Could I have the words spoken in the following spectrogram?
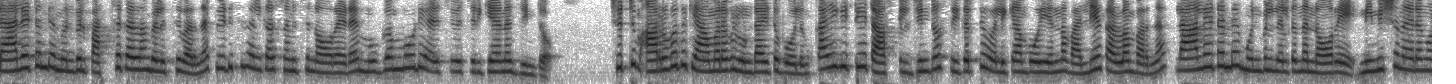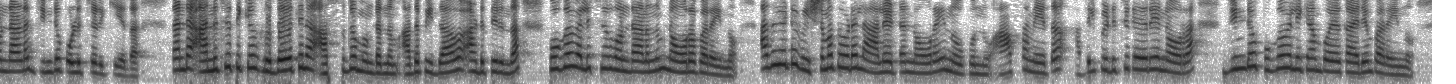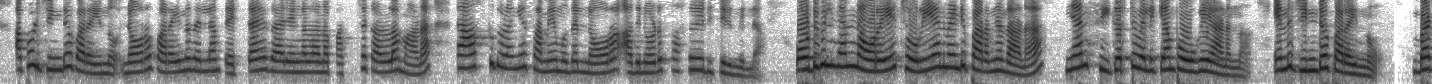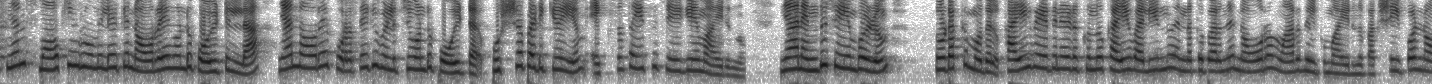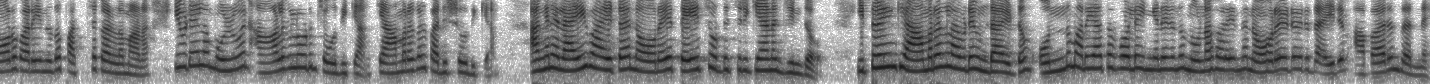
ലാലേട്ടന്റെ മുൻപിൽ പച്ചക്കള്ളം വിളിച്ചു പറഞ്ഞ് പിടിച്ചു നിൽക്കാൻ ശ്രമിച്ച നോറയുടെ മുഖം മൂടി അഴിച്ചു വെച്ചിരിക്കുകയാണ് ജിൻഡോ. ചുറ്റും അറുപത് ക്യാമറകൾ ഉണ്ടായിട്ട് പോലും കൈ കിട്ടിയ ടാസ്കിൽ ജിൻഡോ സിഗരറ്റ് വലിക്കാൻ പോയി എന്ന വലിയ കള്ളം പറഞ്ഞ് ലാലേട്ടന്റെ മുൻപിൽ നിൽക്കുന്ന നോറയെ നിമിഷ നേരം കൊണ്ടാണ് ജിൻഡോ പൊളിച്ചെടുക്കിയത്. തന്റെ അനുജത്തിക്ക് ഹൃദയത്തിന് അസുഖമുണ്ടെന്നും അത് പിതാവ് അടുത്തിരുന്ന് പുക വലിച്ചത് കൊണ്ടാണെന്നും നോറ പറയുന്നു. അത് കേട്ട് വിഷമത്തോടെ ലാലേട്ടൻ നോറയെ നോക്കുന്നു. ആ സമയത്ത് അതിൽ പിടിച്ചു കയറിയ നോറ ജിൻഡോ പുക വലിക്കാൻ പോയ കാര്യം പറയുന്നു. അപ്പോൾ ജിൻഡോ പറയുന്നു നോറ പറയുന്നതെല്ലാം തെറ്റായ കാര്യങ്ങളാണ്. പച്ച കള്ളമാണ്. ടാസ്ക് തുടങ്ങിയ സമയം മുതൽ നോറ അതിനോട് സഹകരിച്ചിരുന്നില്ല ഒടുവിൽ ഞാൻ നോറയെ ചൊറിയാൻ വേണ്ടി പറഞ്ഞതാണ് ഞാൻ സിഗരറ്റ് വലിക്കാൻ പോവുകയാണെന്ന് എന്ന് ജിൻഡോ പറയുന്നു. ബട്ട് ഞാൻ സ്മോക്കിംഗ് റൂമിലേക്ക് നോറയെ കൊണ്ട് പോയിട്ടില്ല. ഞാൻ നോറയെ പുറത്തേക്ക് വിളിച്ചുകൊണ്ട് പോയിട്ട് പുഷപ്പ് അടിക്കുകയും എക്സസൈസ് ചെയ്യുകയുമായിരുന്നു. ഞാൻ എന്തു ചെയ്യുമ്പോഴും തുടക്കം മുതൽ കൈ വേദന എടുക്കുന്നു കൈ വലിയുന്നു എന്നൊക്കെ പറഞ്ഞ് നോറ മാറി നിൽക്കുമായിരുന്നു. പക്ഷെ ഇപ്പോൾ നോറ പറയുന്നത് പച്ചക്കള്ളമാണ്. ഇവിടെയുള്ള മുഴുവൻ ആളുകളോടും ചോദിക്കാം ക്യാമറകൾ പരിശോധിക്കാം. അങ്ങനെ ലൈവായിട്ട് നോറയെ തേച്ചൊട്ടിച്ചിരിക്കുകയാണ് ജിൻഡോ. ഇത്രയും ക്യാമറകൾ അവിടെ ഉണ്ടായിട്ടും ഒന്നും അറിയാത്ത പോലെ ഇങ്ങനെ ഇരുന്ന് നുണ പറയുന്ന നോറയുടെ ഒരു ധൈര്യം അപാരം തന്നെ.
